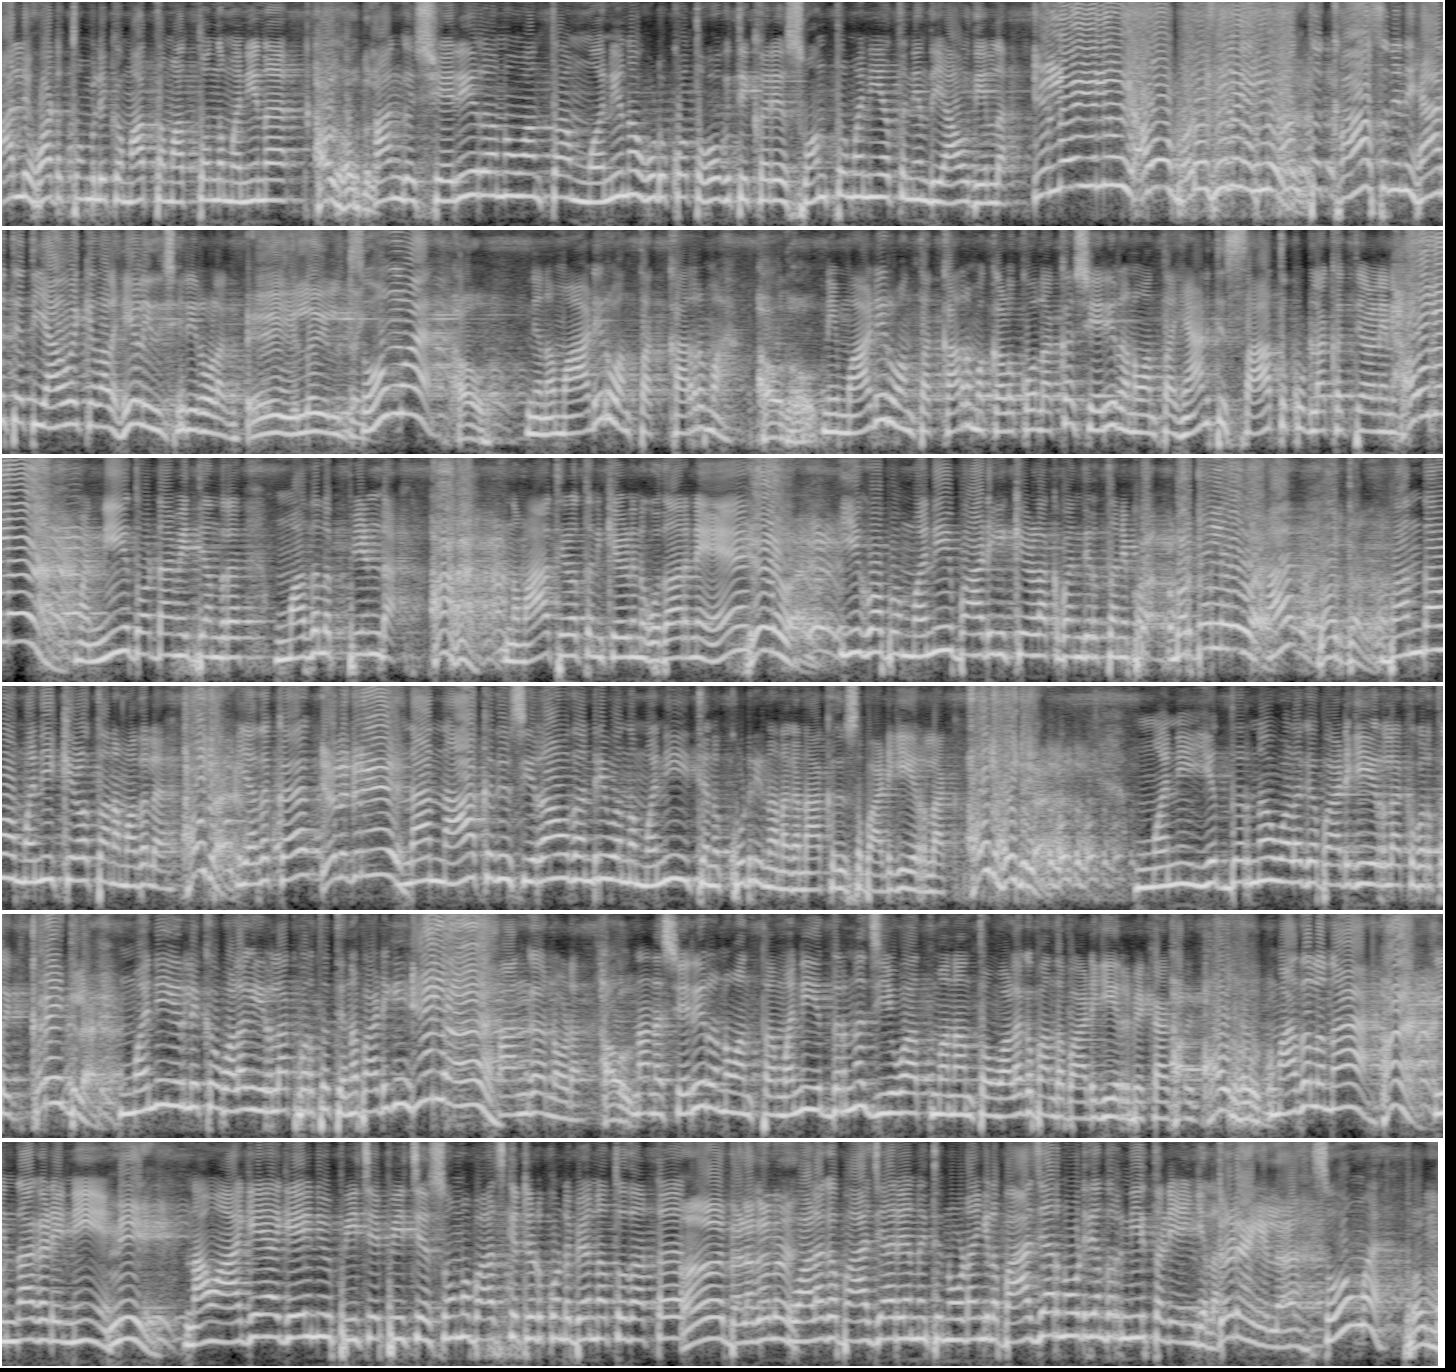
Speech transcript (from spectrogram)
ಅಲ್ಲಿ ಹೊಟ್ಟೆ ತುಂಬಲಿಕ್ಕೆ ಮತ್ತ ಮತ್ತೊಂದು ಮನಿನ ಹೌದು ಹೌದು. ಹಂಗ ಶರೀರ ಅನ್ನುವಂತ ಮನಿನ ಹುಡುಕೋತ ಹೋಗ್ತಿ ಕರೆ ಸ್ವಂತ ಮನಿ ಅತ್ತ ನಿಂದ ಯಾವ್ದಿಲ್ಲ. ಇಲ್ಲ ಇಲ್ಲ ಯಾವ ಭರೋಸೆ ಅಂತ ಕಾಸು ನಿನ್ನ ಹ್ಯಾಣ್ತೈತಿ ಯಾವಕ್ಕೆದಾಳ ಹೇಳಿದ ಶರೀರ ಒಳಗೆ. ಏ ಇಲ್ಲ ಇಲ್ಲ ತಂಗಿ. ಸೋಮ ಹೌದು. ನಿನ್ನ ಮಾಡಿರುವಂತ ಕರ್ಮ. ಹೌದು ಹೌದು. ನೀ ಮಾಡಿರುವಂತ ಕರ್ಮ ಕಳ್ಕೊಲಕ್ಕ ಶರೀರ ಅನ್ನುವಂತ ಹೆಂಡತಿ ಸಾತ್ ಕೊಡ್ಲಾಕತ್ಯಾಳ ನಿನಗೆ. ಹೌದಲ್ಲ. ಮ ನೀ ದೊಡ್ಡ ಮಿದ್ದೆ ಅಂದ್ರ ಮೊದಲ ಪಿಂಡ. ಹಾ ಮಾತು ಹೇಳ್ತಾನೆ ಕೇಳಿ ನಿನಗೆ ಉದಾಹರಣೆ. ಹೇಳವ ಈಗ ಒಬ್ಬ ಮನಿ ಬಾಡಿಗೆ ಕೇಳಕ್ ಬಂದಿರ್ತಾನೆ ಬರ್ತಾನಲ್ಲ ಇವ ಹಾ? ಬರ್ತಾನ. ಬಂದವ ಮನಿ ಕೇಳ್ತಾನ ಮೊದಲ. ಹೌದಾ? ಎದಕ್ಕ? ಎದಕ್ರಿ? ನಾನ್ ನಾಲ್ಕು ದಿವ್ಸ ಇರಾವದನ್ರಿ ಒಂದು ಮನಿ ಐತೆನ ಕೊಡ್ರಿ ನನಗ ನಾಲ್ಕು ದಿವಸ ಬಾಡಿಗೆ ಇರ್ಲಾಕ. ಹೌದು ಹೌದಲ್ಲ. ಮನಿ ಇದ್ದರ್ನ ಒಳಗೆ ಬಾಡಿಗೆ ಇರ್ಲಾಕ ಬರ್ತೈತಿ. ಕರೆ ಐತಿಲ್ಲ? ಮನಿ ಇರ್ಲಿಕ್ಕ ಒಳಗೆ ಇರ್ಲಾಕ ಬರ್ತೈತೇನ ಬಾಡಿಗೆ? ಇಲ್ಲ. ಹಂಗ ನೋಡ. ಹೌದು. ನನ್ನ ಶರೀರ ಅನ್ನುವಂತ ಮನಿ ಇದ್ರನ ಜೀವಾತ್ಮನ ಅಂತ ಒಳಗ ಬಂದ ಬಾಡಿಗೆ ಇರ್ಬೇಕಾಗ್ತೈತಿ. ಹೌದು ಹೌದು. ಮೊದಲನ ಹಾ. ಹಿಂದಾಗಡಿ ನೀ. ನೀ. ನಾವು ಹಾಗೆ ಹಾಗೆ ನೀವು ಪೀಚೆ ಪೀಚೆ ಸುಮ್ಮ ಬಾಸ್ಕೆಟ್ ಹಿಡ್ಕೊಂಡು ಬೆನ್ನ ಹತ್ತದಟ್ಟ ಹಾ ಬೆಳಗನ. ಒಳಗ ಬಾಜಾರ್ ಏನೈತಿ ನೋಡಂಗಿಲ್ಲ. ಬಾಜಾರ್ ನೋಡಿದೆ ಅಂದ್ರೆ ನೀ ತಡಿಯಂಗಿಲ್ಲ. ತಡೆಯಂಗಿಲ್ಲ ಸೋಮ ಸೋಮ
